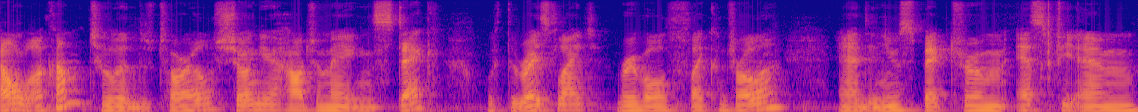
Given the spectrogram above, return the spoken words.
Hello, welcome to a little tutorial showing you how to make a stack with the Raceflight Revolt flight controller and the new Spektrum SPM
